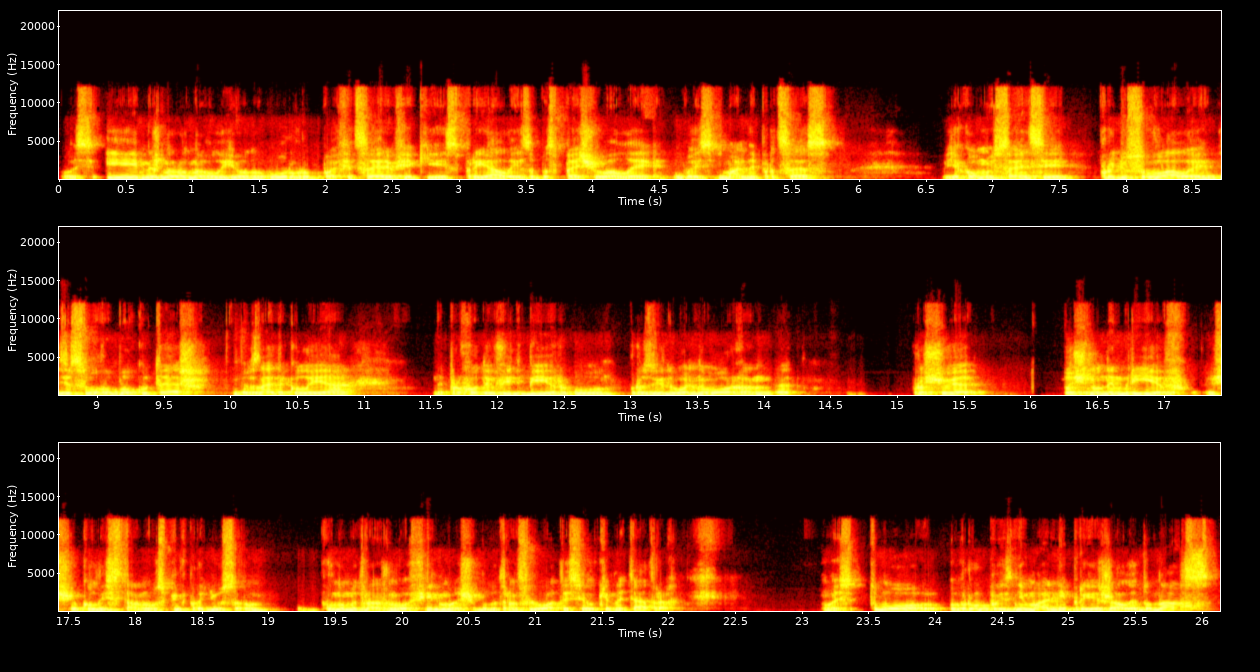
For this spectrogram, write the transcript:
Ось і міжнародного легіону ГУР, група офіцерів, які сприяли і забезпечували увесь знімальний процес, в якомусь сенсі продюсували зі свого боку теж. Ви знаєте, коли я проходив відбір у розвідувальний орган, е, про що я точно не мріяв, що колись стану співпродюсером повнометражного фільму, що буде транслюватися у кінотеатрах. Ось тому групи знімальні приїжджали до нас,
